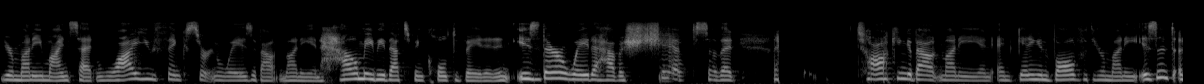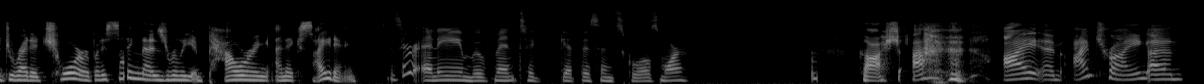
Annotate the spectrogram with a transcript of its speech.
your money mindset and why you think certain ways about money and how maybe that's been cultivated. And is there a way to have a shift so that talking about money and, and getting involved with your money isn't a dreaded chore, but is something that is really empowering and exciting? Is there any movement to get this in schools more? Gosh, I, I am I'm trying. Um,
